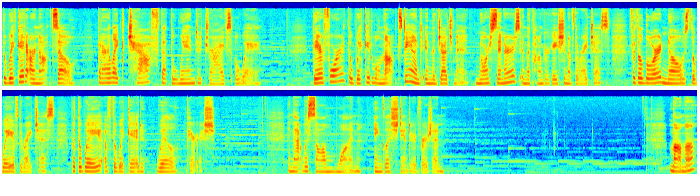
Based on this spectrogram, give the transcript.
The wicked are not so, but are like chaff that the wind drives away. Therefore, the wicked will not stand in the judgment, nor sinners in the congregation of the righteous. For the Lord knows the way of the righteous, but the way of the wicked will perish and that was Psalm 1, English Standard Version. Mama,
